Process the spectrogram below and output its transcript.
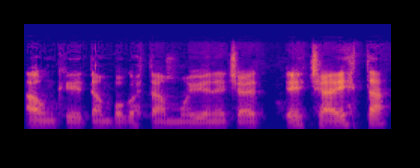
aunque tampoco está muy bien hecha, hecha esta.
